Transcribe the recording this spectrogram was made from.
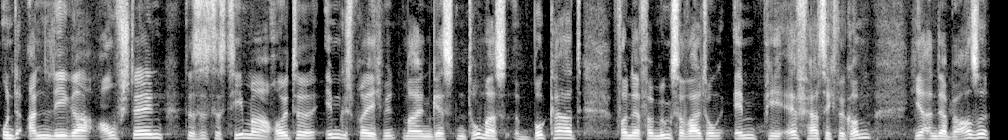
und Anleger aufstellen? Das ist das Thema heute im Gespräch mit meinen Gästen Thomas Buckhardt von der Vermögensverwaltung MPF. Herzlich willkommen hier an der Börse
